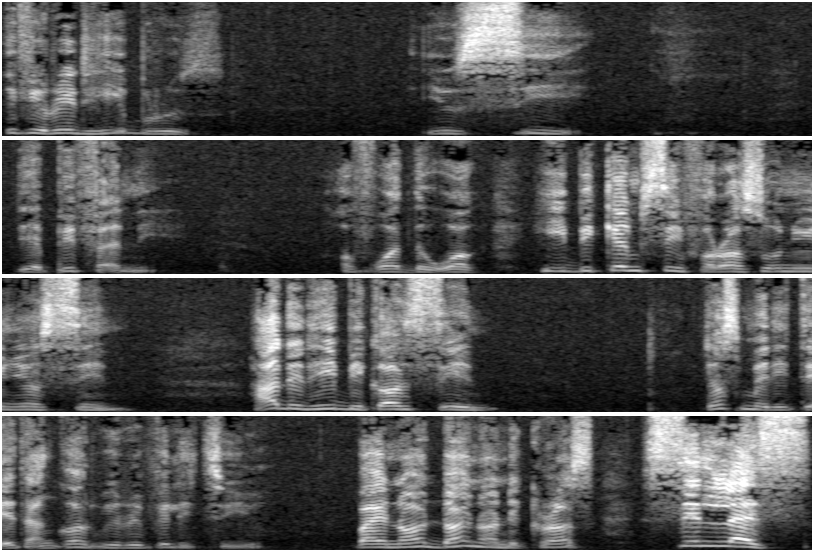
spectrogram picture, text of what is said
If you read Hebrews, you see the epiphany of what the work. He became sin for us who knew your sin. How did he become sin? Just meditate and God will reveal it to you. By not dying on the cross, sinless.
